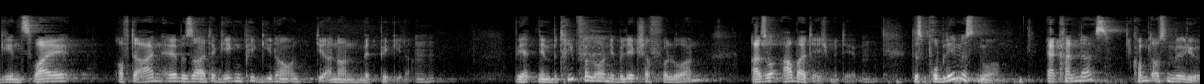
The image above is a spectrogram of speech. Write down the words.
gehen zwei auf der einen Elbe-Seite gegen Pegida und die anderen mit Pegida. Mhm. Wir hätten den Betrieb verloren, die Belegschaft verloren, also arbeite ich mit dem. Mhm. Das Problem ist nur, er kann das, kommt aus dem Milieu,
